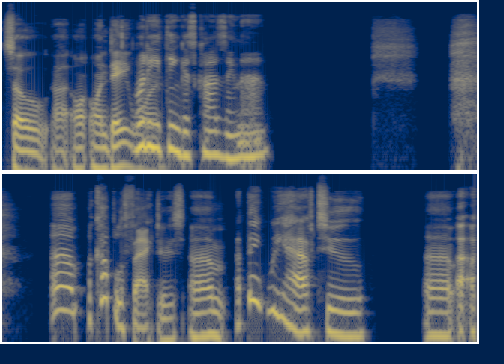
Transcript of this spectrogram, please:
So uh, on, on, day what one, do you think is causing that? Um, a couple of factors. Um, I think we have to. Uh, I,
